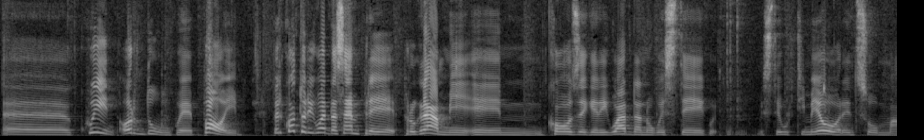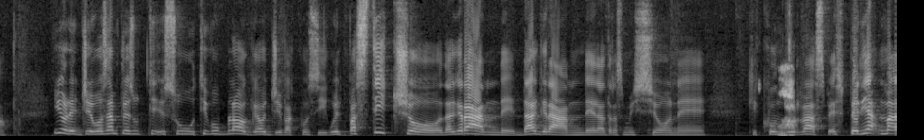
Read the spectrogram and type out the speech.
Eh, qui, or dunque, poi, per quanto riguarda sempre programmi e cose che riguardano queste, queste ultime ore, insomma, io leggevo sempre su, T- su TV Blog, e oggi va così, quel pasticcio da grande, da grande la trasmissione che condurrà, spe- speria- ma,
